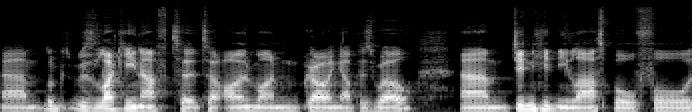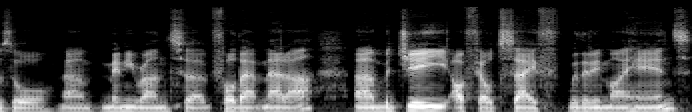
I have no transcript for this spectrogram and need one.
Um, look, was lucky enough to, to own one growing up as well. Um, didn't hit any last ball fours or um, many runs uh, for that matter. Um, but gee, I felt safe with it in my hands.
